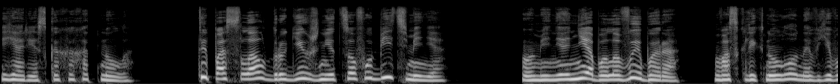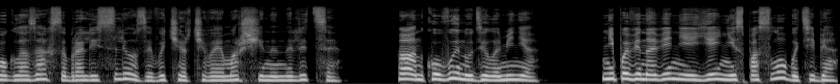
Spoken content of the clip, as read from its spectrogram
Я резко хохотнула. «Ты послал других жнецов убить меня?» «У меня не было выбора!» Воскликнул он, и в его глазах собрались слезы, вычерчивая морщины на лице. «Анку вынудила меня. Неповиновение ей не спасло бы тебя.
